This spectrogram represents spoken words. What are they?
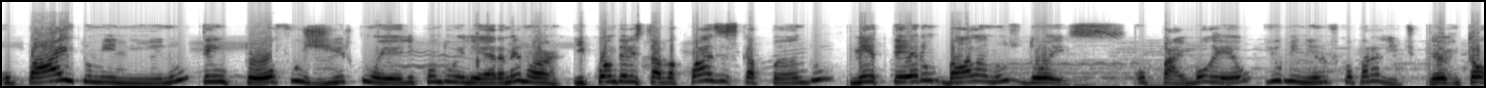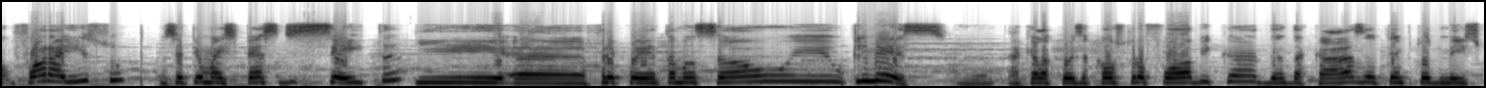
o pai do menino tentou fugir com ele quando ele era menor. E quando ele estava quase escapando, meteram bala nos dois. O pai morreu e o menino ficou paralítico. Então, fora isso, você tem uma espécie de seita que é, frequenta a mansão e o clima é esse. né? Aquela coisa claustrofóbica dentro da casa, o tempo todo meio escuro.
